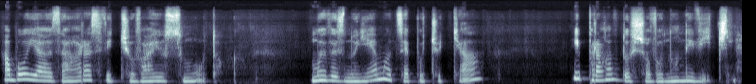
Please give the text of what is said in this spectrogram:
або я зараз відчуваю смуток. Ми визнаємо це почуття і правду, що воно не вічне.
